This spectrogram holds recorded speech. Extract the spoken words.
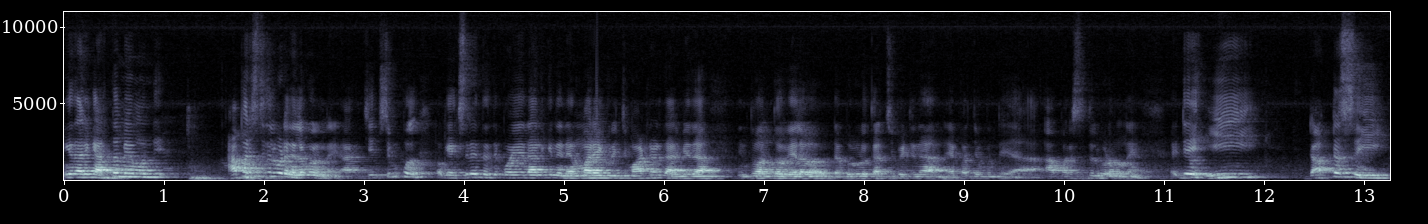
ఇంకా దానికి అర్థం ఏముంది? ఆ పరిస్థితులు కూడా నెలకొని ఉన్నాయి. ఆ సింపుల్ ఒక ఎక్స్రే తెచ్చిపోయేదానికి నేను ఎంఆర్ఐ గురించి మాట్లాడి దాని మీద ఇంతో అంతో వేల డబ్బులు కూడా ఖర్చు పెట్టిన నేపథ్యం ఉంది. ఆ- పరిస్థితులు కూడా ఉన్నాయి. అయితే ఈ డాక్టర్స్ ఈ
